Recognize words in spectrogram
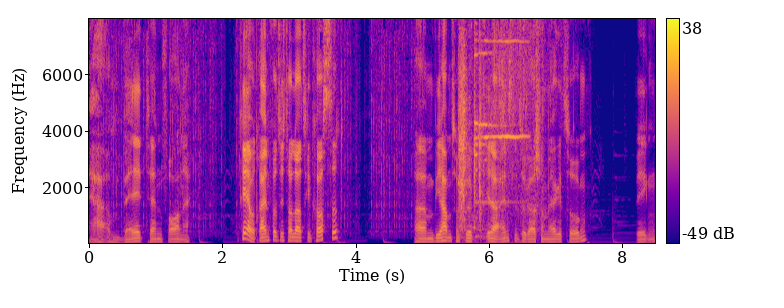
Ja, um Welten vorne. Okay, aber 43 Dollar hat es gekostet. Ähm, wir haben zum Glück jeder einzeln sogar schon mehr gezogen. Deswegen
